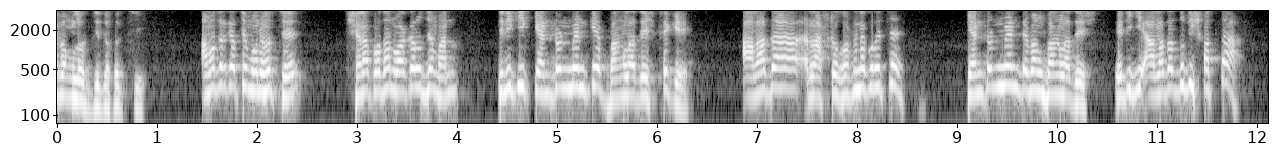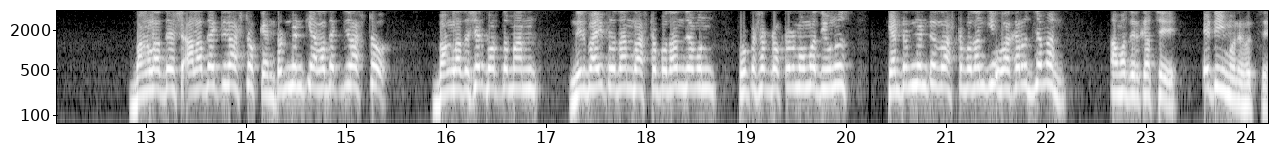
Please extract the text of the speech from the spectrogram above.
এবং লজ্জিত হচ্ছি। আমাদের কাছে মনে হচ্ছে সেনাপ্রধান ওয়াকারুজ্জামান, তিনি কি ক্যান্টনমেন্টকে বাংলাদেশ থেকে আলাদা রাষ্ট্র ঘোষণা করেছে? ক্যান্টনমেন্ট এবং বাংলাদেশ, এটি কি আলাদা দুটি সত্তা? বাংলাদেশ আলাদা একটি রাষ্ট্র, ক্যান্টনমেন্ট কি আলাদা একটি রাষ্ট্র? বাংলাদেশের বর্তমান নির্বাহী প্রধান রাষ্ট্রপ্রধান যেমন প্রফেসর ডক্টর মোহাম্মদ ইউনুস, ক্যান্টনমেন্টের রাষ্ট্রপ্রধান কি ওয়াকারুজ্জামান? আমাদের কাছে এটাই মনে হচ্ছে।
